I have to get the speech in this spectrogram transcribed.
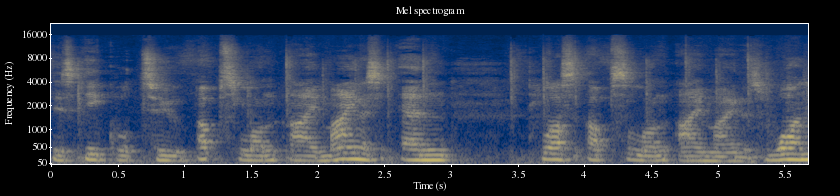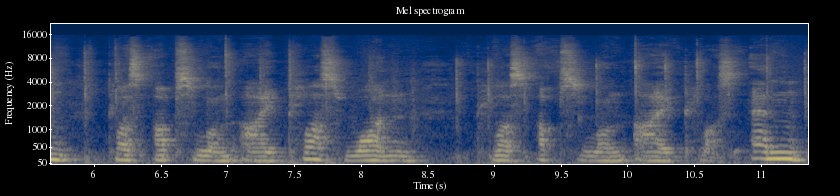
is equal to upsilon i minus n plus upsilon i minus 1 plus upsilon i plus 1 plus upsilon i plus n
